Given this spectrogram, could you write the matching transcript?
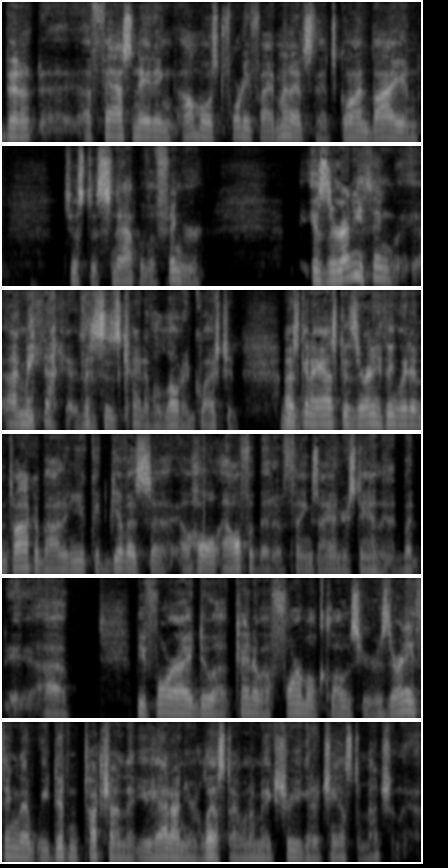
been a, a, fascinating almost 45 minutes that's gone by in just a snap of a finger. Is there anything? I mean, this is kind of a loaded question. I was mm. going to ask, is there anything we didn't talk about? And you could give us a, a whole alphabet of things. I understand that. But uh, before I do a kind of a formal close here, is there anything that we didn't touch on that you had on your list? I want to make sure you get a chance to mention that.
